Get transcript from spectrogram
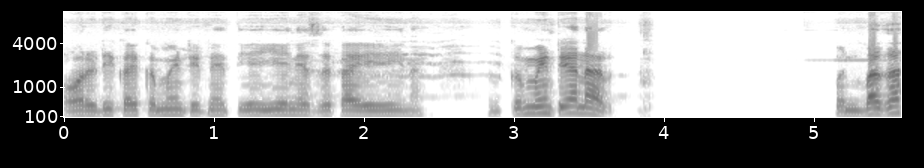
ऑलरेडी काही कमेंट येत नाही ते येण्याचं काही नाही. कमेंट येणार. पण बघा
